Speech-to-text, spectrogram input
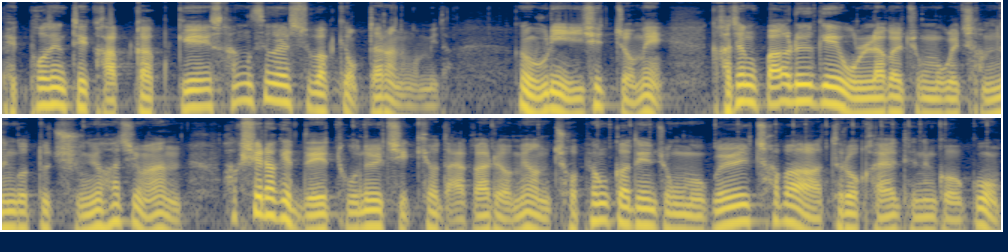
100%에 가깝게 상승할 수밖에 없다라는 겁니다. 그럼 우리 이 시점에 가장 빠르게 올라갈 종목을 잡는 것도 중요하지만 확실하게 내 돈을 지켜 나가려면 저평가된 종목을 잡아 들어가야 되는 거고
